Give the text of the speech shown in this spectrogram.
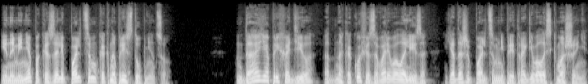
И на меня показали пальцем, как на преступницу. Да, я приходила, однако кофе заваривала Лиза. Я даже пальцем не притрагивалась к машине.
